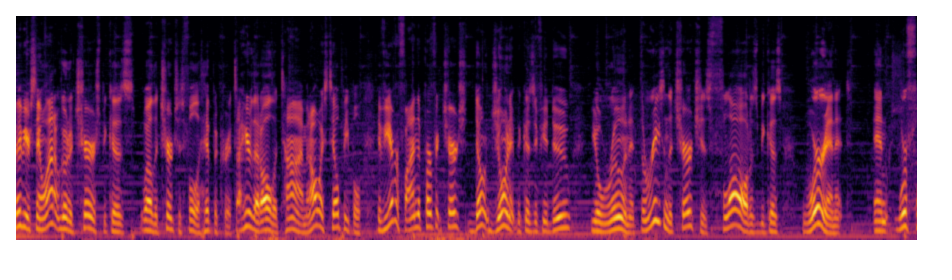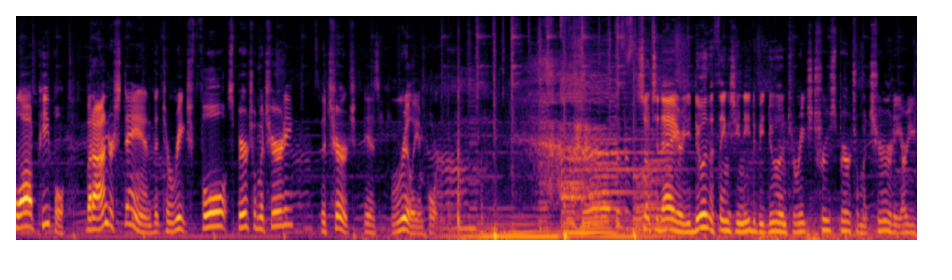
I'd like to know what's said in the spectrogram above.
Maybe you're saying, well, I don't go to church because, well, the church is full of hypocrites. I hear that all the time. And I always tell people if you ever find the perfect church, don't join it because if you do, you'll ruin it. The reason the church is flawed is because we're in it and we're flawed people. But I understand that to reach full spiritual maturity, the church is really important. So today, are you doing the things you need to be doing to reach true spiritual maturity? Are you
